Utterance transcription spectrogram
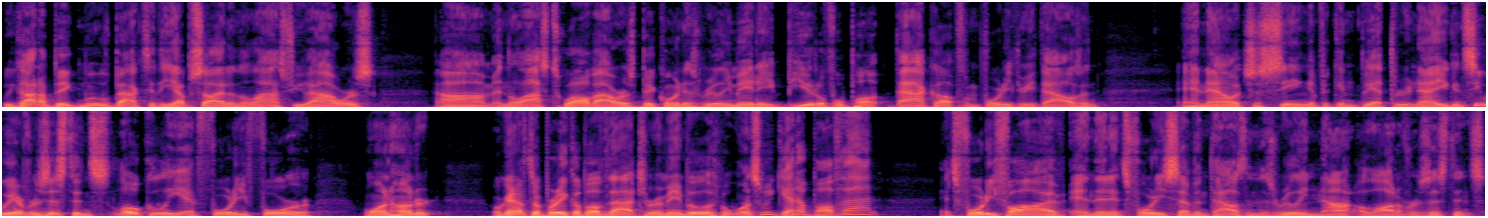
We got a big move back to the upside in the last few hours. Um, in the last 12 hours, Bitcoin has really made a beautiful pump back up from 43,000. And now it's just seeing if it can get through. Now you can see we have resistance locally at 44,100. We're going to have to break above that to remain bullish. But once we get above that, it's 45 and then it's 47,000. There's really not a lot of resistance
